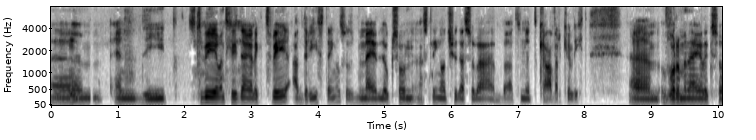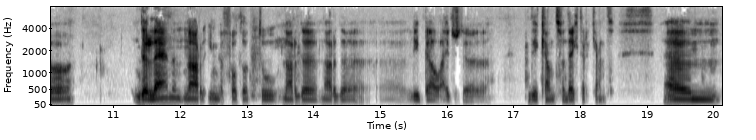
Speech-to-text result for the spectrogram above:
Um, en die twee, want je ziet eigenlijk twee à drie stengels. Dus bij mij heb je ook zo'n stengeltje dat zo buiten het kadertje ligt. Um, vormen eigenlijk zo de lijnen naar, in de foto toe naar de, naar de uh, libel, dus de, die kant van de rechterkant. Um,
